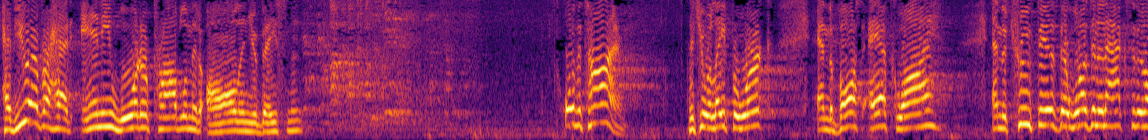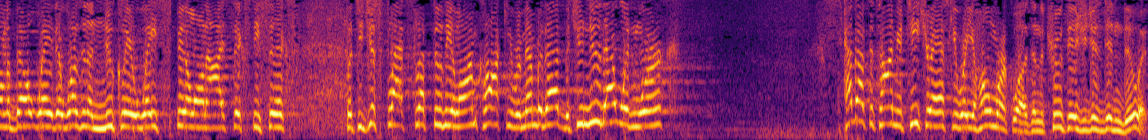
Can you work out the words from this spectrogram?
have you ever had any water problem at all in your basement? Or the time that you were late for work and the boss asked why. And the truth is there wasn't an accident on the Beltway. There wasn't a nuclear waste spill on I-66. But you just flat slept through the alarm clock. You remember that? But you knew that wouldn't work. How about the time your teacher asked you where your homework was and the truth is you just didn't do it?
